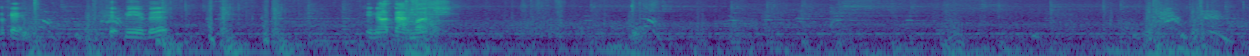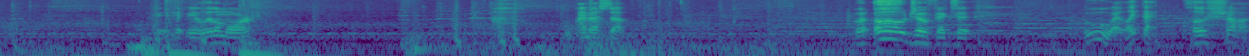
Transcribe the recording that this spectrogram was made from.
Okay. Hit me a bit. Okay, not that much. Me a little more. I messed up. But, oh, Joe Fixit. Ooh, I like that close shot.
